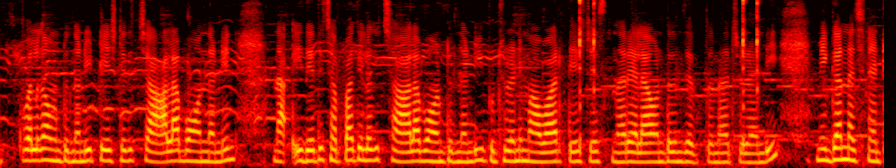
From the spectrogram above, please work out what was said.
ఈక్వల్గా ఉంటుందండి. టేస్ట్ అయితే చాలా బాగుందండి. నా ఇదైతే చపాతీలోకి చాలా బాగుంటుందండి. ఇప్పుడు చూడండి మా వారు టేస్ట్ చేస్తున్నారు ఎలా ఉంటుందని చెప్తున్నారు చూడండి. మీకు కానీ నచ్చినట్టు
